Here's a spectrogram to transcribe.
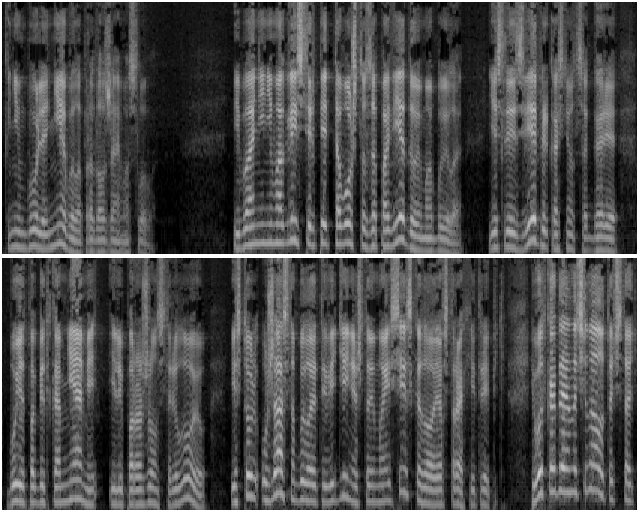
к ним более не было продолжаемого слова. Ибо они не могли стерпеть того, что заповедуемо было, если зверь прикоснется к горе, будет побит камнями или поражен стрелою, и столь ужасно было это видение, что и Моисей сказал, я в страхе и трепете. И вот когда я начинал это читать,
